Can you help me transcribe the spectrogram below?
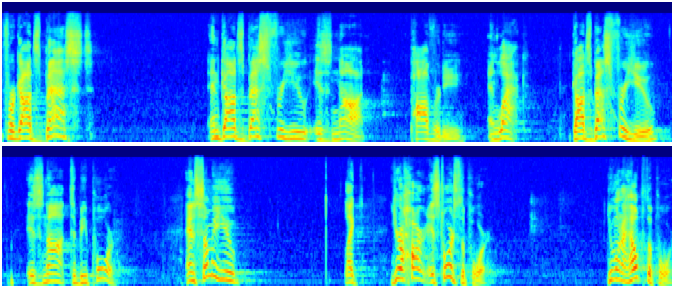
for God's best. And God's best for you is not poverty and lack. God's best for you is not to be poor. And some of you, like, your heart is towards the poor. You want to help the poor.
